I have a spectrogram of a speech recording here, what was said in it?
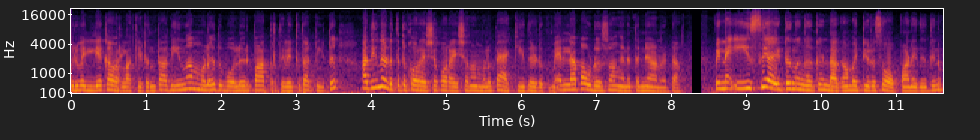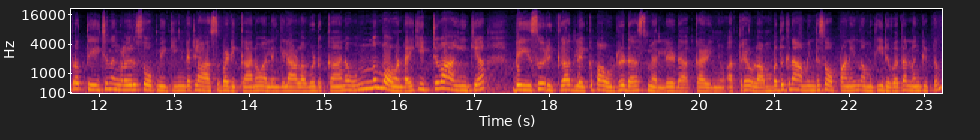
ഒരു വലിയ കവറിലാക്കിയിട്ട് എന്നിട്ട് അതിൽ നിന്ന് നമ്മൾ ഇതുപോലെ ഒരു പാത്രത്തിലേക്ക് തട്ടിയിട്ട് അതിൽ നിന്ന് എടുത്തിട്ട് കുറേശ്ശെ കുറേശ്ശെ നമ്മൾ പാക്ക് ചെയ്തെടുക്കും. എല്ലാ പൗഡേഴ്സും അങ്ങനെ തന്നെയാണ് കേട്ടോ പിന്നെ ഈസി ആയിട്ട് നിങ്ങൾക്ക് ഉണ്ടാക്കാൻ പറ്റിയൊരു സോപ്പാണിത് ഇതിന് പ്രത്യേകിച്ച് നിങ്ങളൊരു സോപ്പ് മേക്കിങ്ങിന്റെ ക്ലാസ് പഠിക്കാനോ അല്ലെങ്കിൽ അളവെടുക്കാനോ ഒന്നും പോകണ്ട ഈ കിറ്റ് വാങ്ങിക്കുക ബേസ് ഒരുക്കുക അതിലേക്ക് പൗഡർ ഇടുക സ്മെല്ല് ഇടുക കഴിഞ്ഞു. അത്രേ ഉള്ളൂ. അമ്പത് ഗ്രാമിന്റെ സോപ്പാണെങ്കിൽ നമുക്ക് ഇരുപതെണ്ണം കിട്ടും.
